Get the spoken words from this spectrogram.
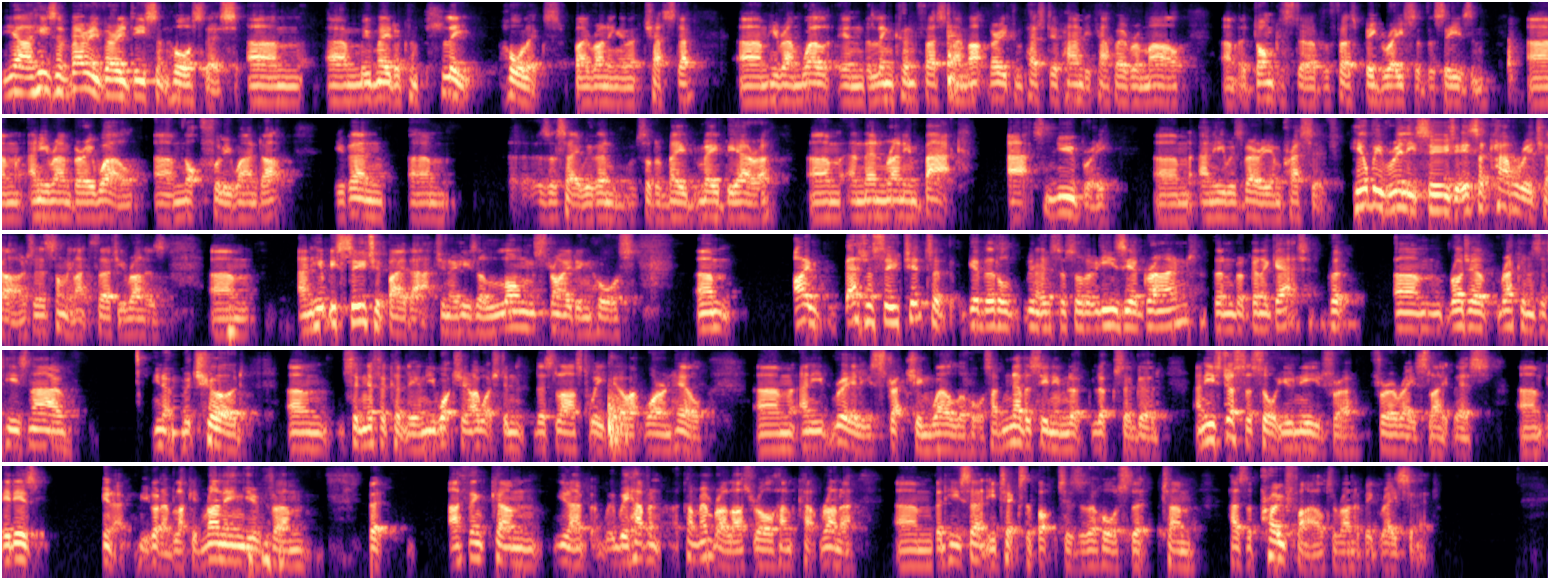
Yeah, he's a very, very decent horse. This um, um, we made a complete Horlicks by running him at Chester. he ran well in the Lincoln first time up, very competitive handicap over a mile um, at Doncaster, for the first big race of the season, um, and he ran very well, um, not fully wound up. He then, um, as I say, we then sort of made made the error, um, and then ran him back at Newbury, um, and he was very impressive. He'll be really suited. It's a cavalry charge. There's something like 30 runners. and he'll be suited by that. You know, he's a long striding horse. Um, I'm better suited to give a little, you know, sort of easier ground than we're going to get. But um, Roger reckons that he's now, you know, matured um, significantly. And you watch him, I watched him this last week go up Warren Hill, um, and he really stretching well the horse. I've never seen him look look so good. And he's just the sort you need for a for a race like this. Um, it is, you know, you've got to have luck in running. You've um, I think, um, you know, we haven't, I can't remember our last Royal Hunt Cup runner, um, but he certainly ticks the boxes as a horse that um, has the profile to run a big race in it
